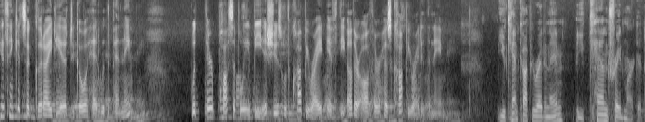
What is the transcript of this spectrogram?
you think it's a good idea to go ahead with the pen name? Would there possibly be issues with copyright if the other author has copyrighted the name? You can't copyright a name, but you can trademark it.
